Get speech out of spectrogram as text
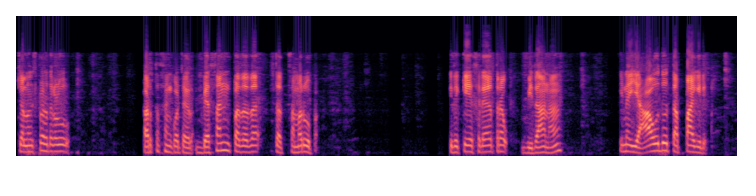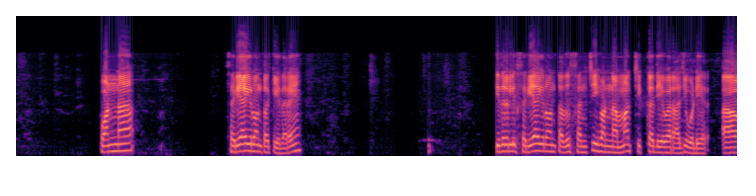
ಕೆಲವೊಂದಿಷ್ಟು ಪದಗಳು ಅರ್ಥ ಸಂಕೋಚ ಬೆಸನ್ ಪದದ ತತ್ಸಮರೂಪ ಇದಕ್ಕೆ ಸರಿಯಾದ ವಿಧಾನ. ಇನ್ನ ಯಾವುದು ತಪ್ಪಾಗಿದೆ? ಪೊನ್ನ ಸರಿಯಾಗಿರುವಂತ ಕೇಳಿದರೆ. ಇದರಲ್ಲಿ ಸರಿಯಾಗಿರುವಂತದ್ದು ಸಂಚಿ ಹೊನ್ನಮ್ಮ ಚಿಕ್ಕ ದೇವರಾಜ ಒಡೆಯರ್. ಆ,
